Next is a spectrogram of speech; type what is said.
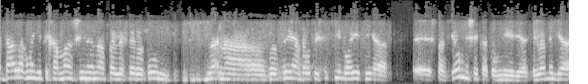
αντάλλαγμα για τη Χαμάς είναι να απελευθερωθούν, να, να δοθεί ανθρωπιστική βοήθεια ε, στα 2,5 εκατομμύρια. Μιλάμε για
